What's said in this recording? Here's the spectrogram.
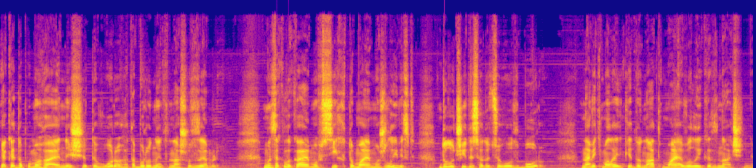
яке допомагає нищити ворога та боронити нашу землю. Ми закликаємо всіх, хто має можливість, долучитися до цього збору. Навіть маленький донат має велике значення.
